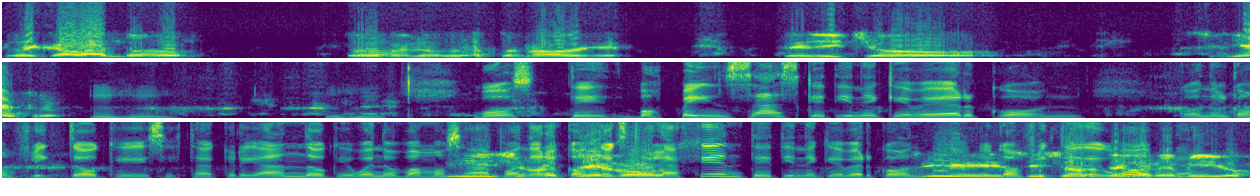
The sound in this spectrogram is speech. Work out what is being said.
recabando todos los datos ¿no? de, dicho siniestro. ¿Vos, te, ¿Vos pensás que tiene que ver con, con el conflicto que se está creando? Que bueno, vamos Sí, a yo poner no en contexto tengo- a la gente, tiene que ver con Sí, el sí, conflicto yo de no tengo Huotra. enemigos.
